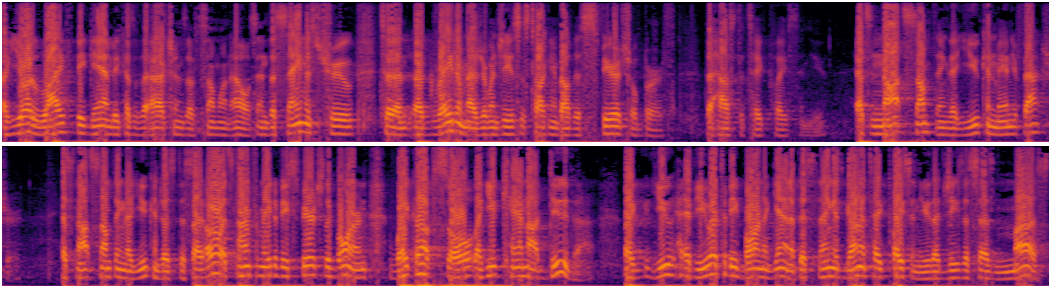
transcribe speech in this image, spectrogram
Like your life began because of the actions of someone else. And the same is true to a greater measure when Jesus is talking about this spiritual birth that has to take place in you. That's not something that you can manufacture. It's not something that you can just decide, oh, it's time for me to be spiritually born. Wake up, soul. Like you cannot do that. Like you, if you are to be born again, if this thing is going to take place in you that Jesus says must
